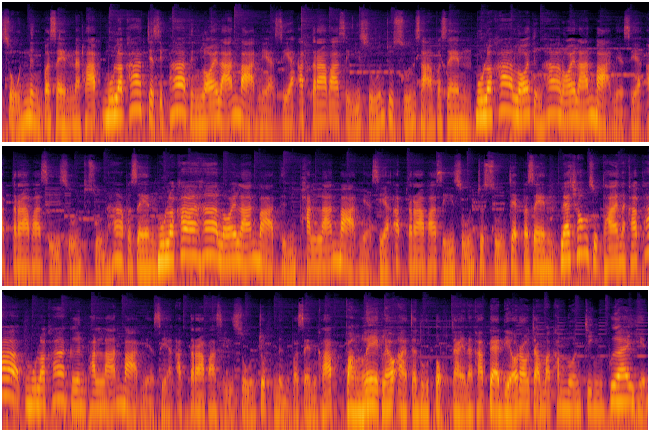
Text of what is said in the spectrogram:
0.01%นะครับ มูลค่า 75 ถึง 100 ล้านบาท เนี่ย เสียอัตราภาษี 0.03%มูลค่า 100 ถึง 500 ล้านบาท เนี่ย เสียอัตราภาษี 0.05%มูลค่า 500 ล้านบาท ถึงพันล้านบาท เนี่ย เสียอัตราภาษี 0.07%และช่องสุดท้ายนะครับ ถ้ามูลค่าเกินพันล้านบาท เนี่ย เสียอัตราภาษี 0.1%ครับ ฟังเลขแล้วอาจจะดูตกใจนะครับ แต่เดี๋ยวเราจะมาคำนวณจริงเพื่อให้เห็น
